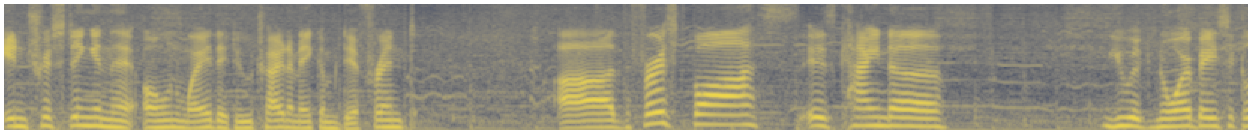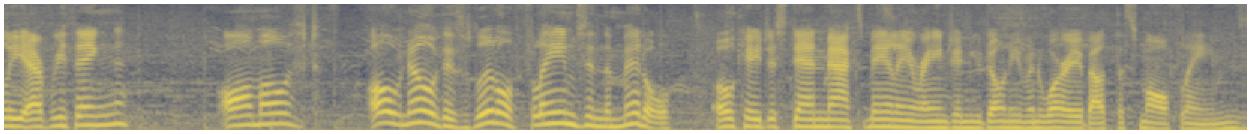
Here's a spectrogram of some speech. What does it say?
interesting in their own way. They do try to make them different. Uh, the first boss is kinda you ignore basically everything, almost. Oh no, there's little flames in the middle. Okay, just stand max melee range and you don't even worry about the small flames.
